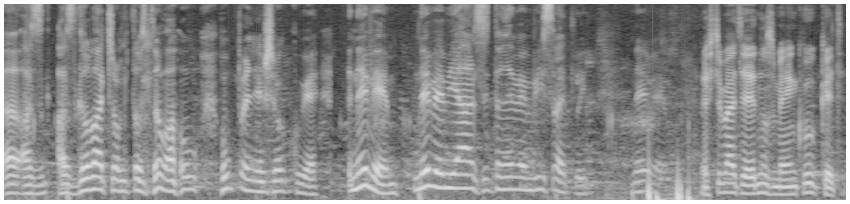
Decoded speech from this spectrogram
a s, a s Glvačom to znova úplne šokuje. Neviem, neviem, ja si to neviem vysvetliť. Neviem. Ešte máte jednu zmienku, keď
